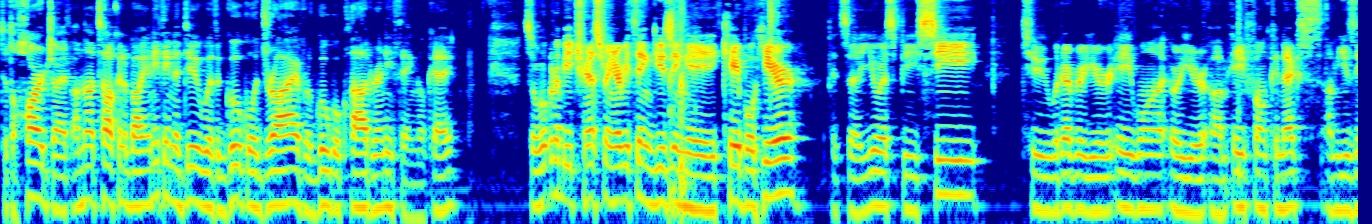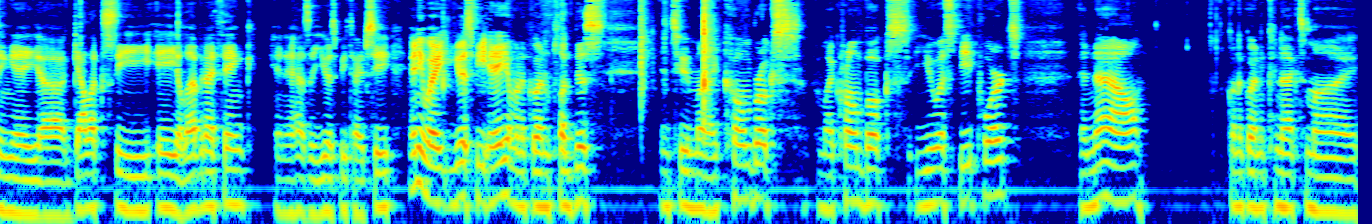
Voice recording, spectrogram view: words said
to the hard drive. I'm not talking about anything to do with Google Drive or Google Cloud or anything, okay? So we're going to be transferring everything using a cable here. It's a USB-C to whatever your A1 or your um, A phone connects. I'm using a uh, Galaxy A11, I think, and it has a USB Type C. Anyway, USB A. I'm going to go ahead and plug this into my Chromebooks, my Chromebooks USB port, and now I'm going to go ahead and connect my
